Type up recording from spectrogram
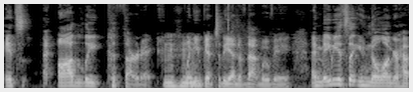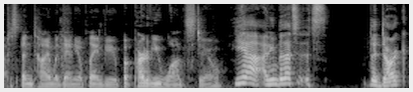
it's oddly cathartic Mhm. when you get to the end of that movie. And maybe it's that you no longer have to spend time with Daniel Plainview, but part of you wants to. Yeah, I mean, but that's it's the dark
